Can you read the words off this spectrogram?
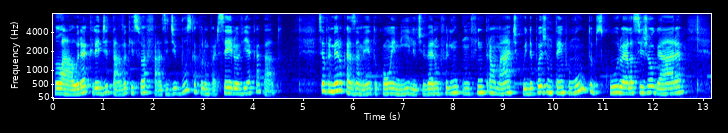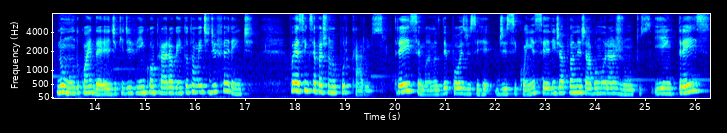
Laura acreditava que sua fase de busca por um parceiro havia acabado. Seu primeiro casamento com Emílio tivera um fim, um fim traumático e depois de um tempo muito obscuro ela se jogara no mundo com a ideia de que devia encontrar alguém totalmente diferente. Foi assim que se apaixonou por Carlos. Três semanas depois de se, de se conhecerem, já planejavam morar juntos. E em, três,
